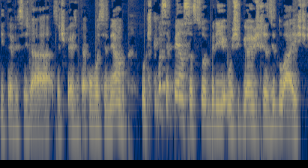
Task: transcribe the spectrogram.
e teve esse já essa experiência até com você mesmo, o que, que você pensa sobre os ganhos residuais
